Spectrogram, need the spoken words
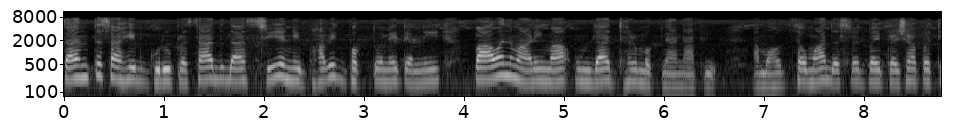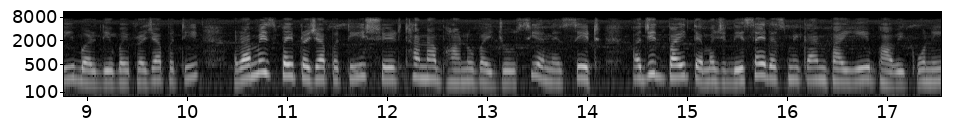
સંત સાહેબ ગુરુ પ્રસાદ દાસજી અને ભાવિક ભક્તોને તેમની પાવન વાણીમાં ઉમદા ધર્મ જ્ઞાન આપ્યું. આ મહોત્સવમાં દશરથભાઈ પ્રજાપતિ, બળદેવભાઈ પ્રજાપતિ, રમેશભાઈ પ્રજાપતિ, શેરથાના ભાનુભાઈ જોશી અને શેઠ અજીતભાઈ તેમજ દેસાઈ રશ્મિકાંતભાઈએ ભાવિકોની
